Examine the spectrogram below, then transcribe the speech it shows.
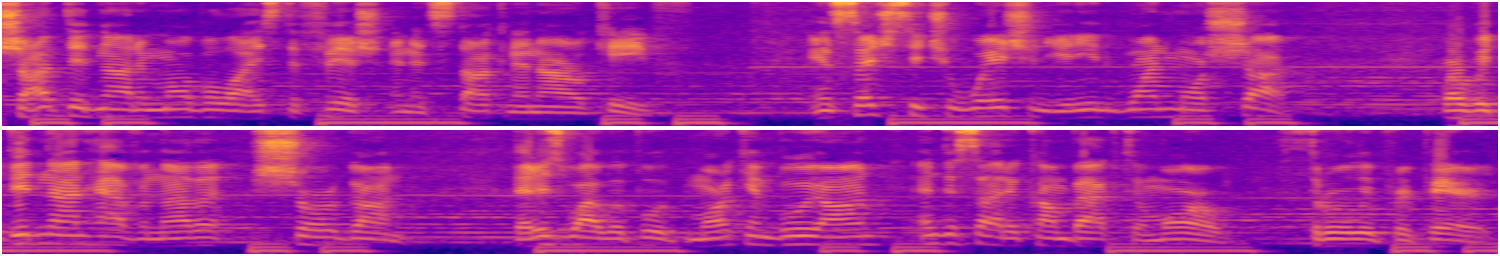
Shot did not immobilize the fish and it's stuck in a narrow cave. In such situation you need one more shot, but we did not have another short gun. That is why we put Mark and Buoy on and decided to come back tomorrow, thoroughly prepared.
